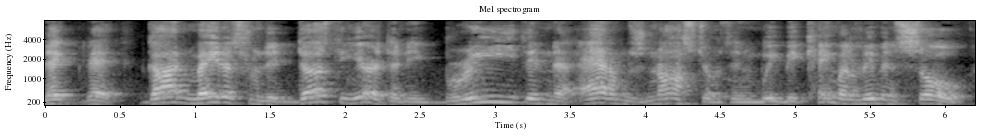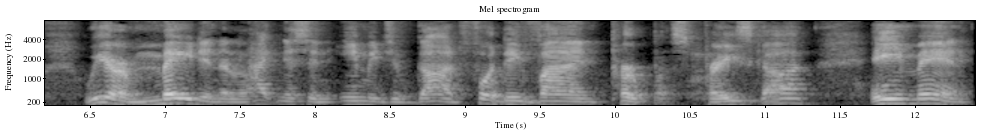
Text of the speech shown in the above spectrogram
that, that God made us from the dusty earth and he breathed into Adam's nostrils and we became a living soul. We are made in the likeness and image of God for divine purpose. Praise God. Amen.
